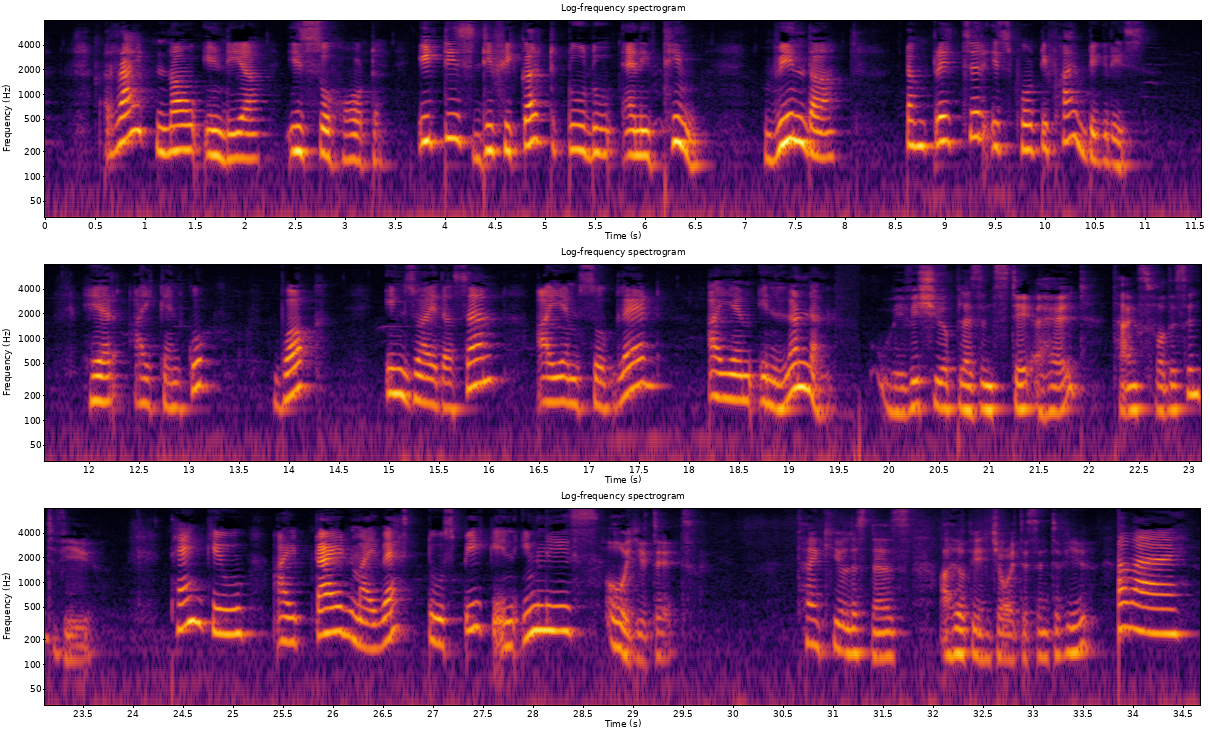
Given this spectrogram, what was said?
Right now, India is so hot. It is difficult to do anything when the temperature is 45 degrees. Here I can cook, walk, enjoy the sun. I am so glad I am in London. We wish you a pleasant stay ahead. Thanks for this interview. Thank you. I tried my best to speak in English. Oh, you did. Thank you, listeners. I hope you enjoyed this interview. Bye bye.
